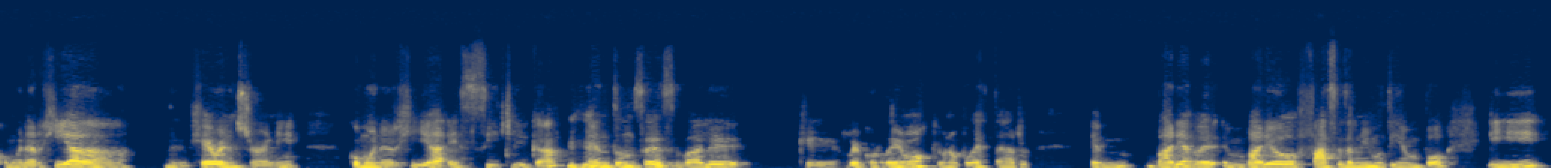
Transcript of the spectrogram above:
como energía de Heron's Journey, como energía es cíclica, entonces vale que recordemos que uno puede estar en varias en varias fases al mismo tiempo y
